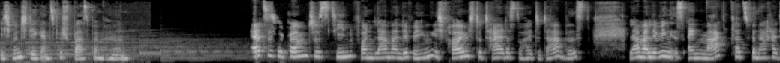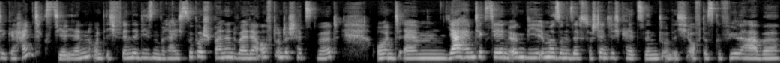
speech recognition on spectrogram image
Ich wünsche dir ganz viel Spaß beim Hören. Herzlich willkommen, Justine von Lama Living. Ich freue mich total, dass du heute da bist. Lama Living ist ein Marktplatz für nachhaltige Heimtextilien und ich finde diesen Bereich super spannend, weil der oft unterschätzt wird und ähm, ja, Heimtextilien irgendwie immer so eine Selbstverständlichkeit sind und ich oft das Gefühl habe,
